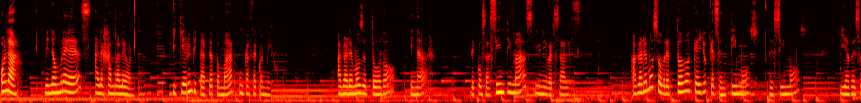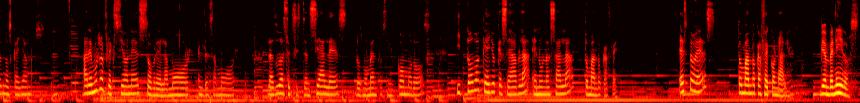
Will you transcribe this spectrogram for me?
Hola, mi nombre es Alejandra León y quiero invitarte a tomar un café conmigo. Hablaremos de todo y nada, de cosas íntimas y universales. Hablaremos sobre todo aquello que sentimos, decimos y a veces nos callamos. Haremos reflexiones sobre el amor, el desamor, las dudas existenciales, los momentos incómodos y todo aquello que se habla en una sala tomando café. Esto es Tomando Café con Ale. Bienvenidos.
